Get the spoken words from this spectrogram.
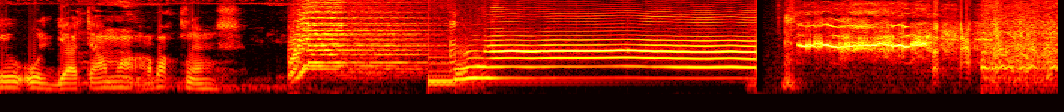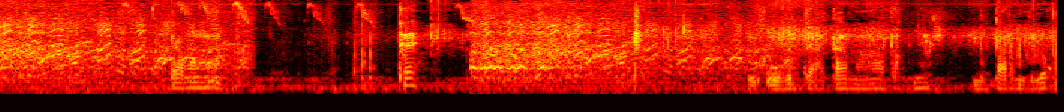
Yung old yata mga kapakners. Kaya nga. Te. Yung uhod yata mga kapakners. Parang bulok.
